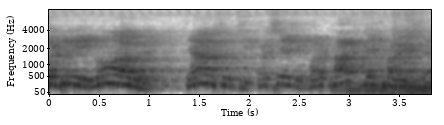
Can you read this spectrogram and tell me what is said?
ગઢવી ન આવે ત્યાં સુધી કશેની બરખાત જ થાય છે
